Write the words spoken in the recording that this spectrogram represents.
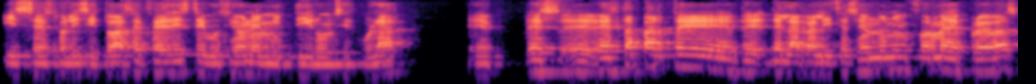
y se solicitó a CFE distribución emitir un circular. Eh, es, eh, esta parte de, de, la realización de un informe de pruebas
